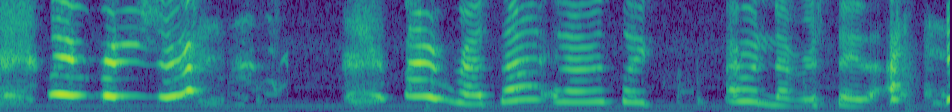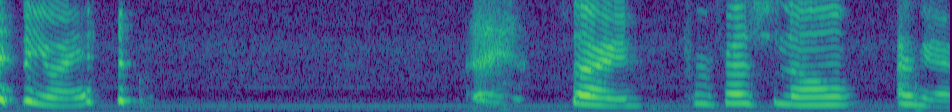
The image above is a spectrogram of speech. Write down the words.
I'm pretty sure I read that and I was like, I would never say that. anyway. Sorry, professional. Okay.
